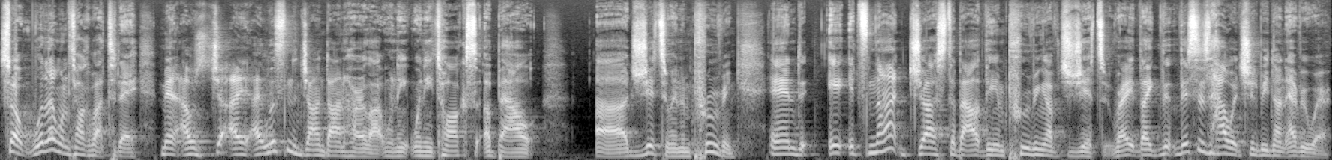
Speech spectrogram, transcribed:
So, what I want to talk about today, man, I was ju- I, I listened to John Danaher a lot when he when he talks about uh, jiu-jitsu and improving and it, it's not just about the improving of jiu-jitsu right like th- this is how it should be done everywhere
